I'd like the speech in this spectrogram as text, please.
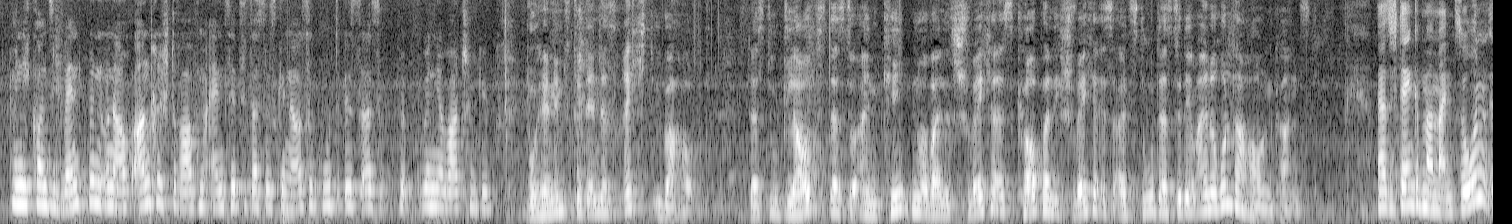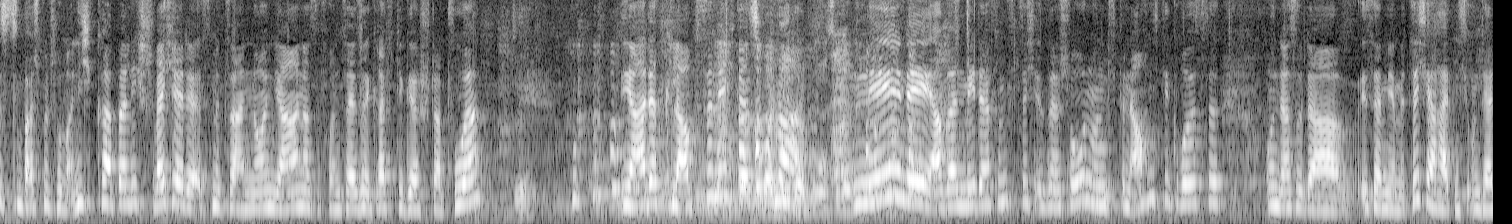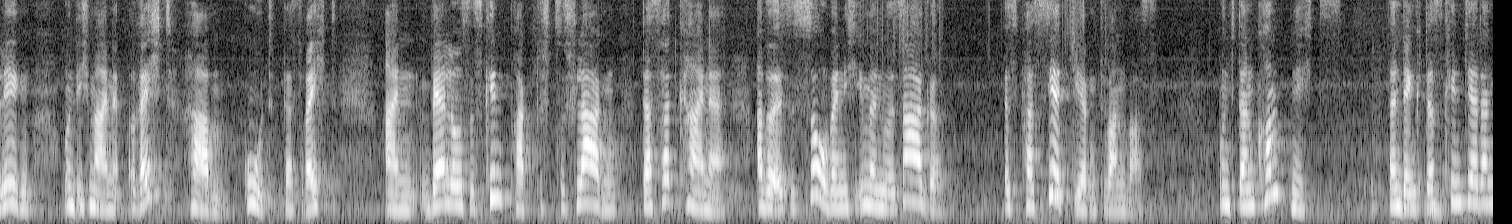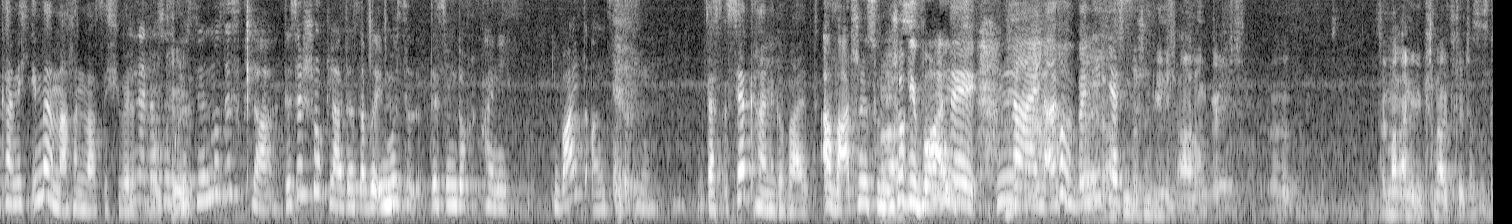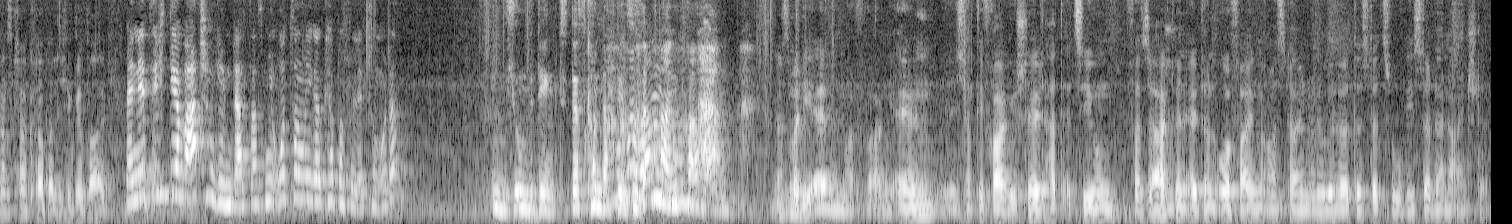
wenn ich konsequent bin und auch andere Strafen einsetze, dass es genauso gut ist, als wenn ihr Watschen gibt. Woher nimmst du denn das Recht überhaupt? Dass du glaubst, dass du ein Kind, nur weil es schwächer ist, körperlich schwächer ist als du, dass du dem eine runterhauen kannst? Also ich denke mal, mein Sohn ist zum Beispiel schon mal nicht körperlich schwächer. Der ist mit seinen neun Jahren also von sehr, sehr kräftiger Statur. Ja, das glaubst du nicht, das Zwei ist wahr. Meter groß, oder wie? Nee, nee, aber 1,50 Meter ist er schon und ich bin auch nicht die Größte. Und also da ist er mir mit Sicherheit nicht unterlegen. Und ich meine, Recht haben, gut, das Recht, ein wehrloses Kind praktisch zu schlagen, das hat keiner. Aber es ist so, wenn ich immer nur sage, es passiert irgendwann was und dann kommt nichts, dann denkt das Kind ja, dann kann ich immer machen, was ich will. Ja, dass Okay. was passieren muss, ist klar. Das ist schon klar, dass, aber ich muss deswegen doch keine Gewalt ansetzen. Das ist ja keine Gewalt. Ah, Watschen ist für mich schon Gewalt. Nee, nein, also wenn Äh, ich da hast jetzt du ein bisschen wenig Ahnung, echt. Äh, wenn man eine geknallt kriegt, das ist ganz klar körperliche Gewalt. Wenn jetzt ich dir Watschen geben darf, das ist mir ursammige Körperverletzung, oder? Nicht unbedingt. Das kommt auf den Zusammenhang drauf an. Lass mal die Ellen mal fragen. Ellen, ich habe die Frage gestellt, hat Erziehung versagt, wenn Eltern Ohrfeigen austeilen oder gehört das dazu? Wie ist da deine Einstellung?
